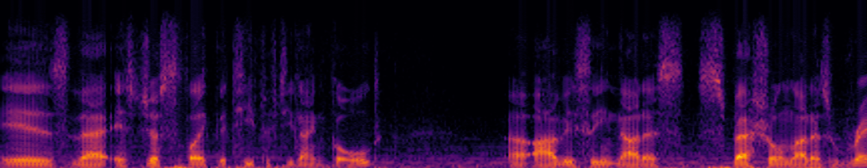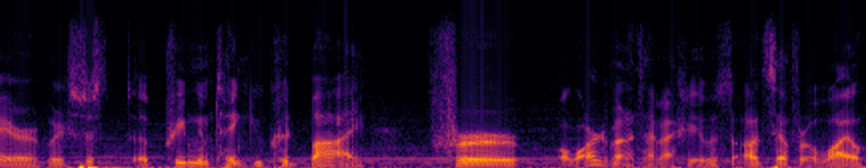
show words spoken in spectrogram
is that it's just like the T59 Gold, uh, obviously not as special, not as rare, but it's just a premium tank you could buy for a large amount of time actually. It was on sale for a while,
